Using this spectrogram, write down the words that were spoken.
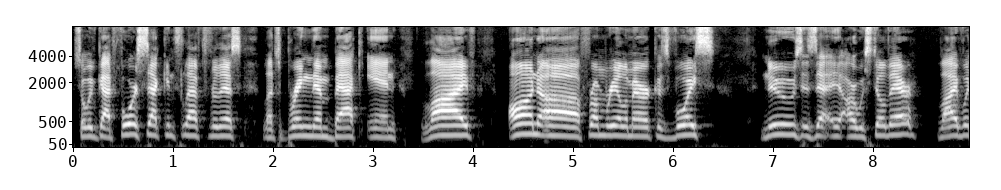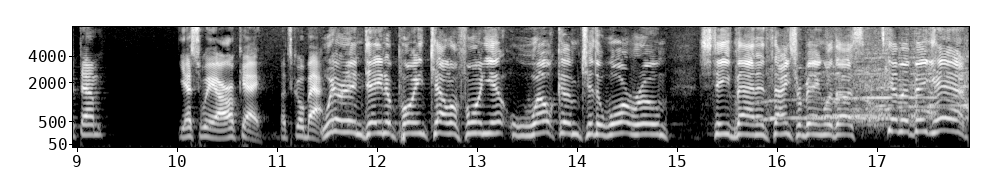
So we've got four seconds left for this. Let's bring them back in live on uh, from Real America's Voice News. Is that are we still there? live with them? Yes, we are. Okay, let's go back. We're in Dana Point, California. Welcome to the War Room. Steve Bannon, thanks for being with us. Let's give him a big hand.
